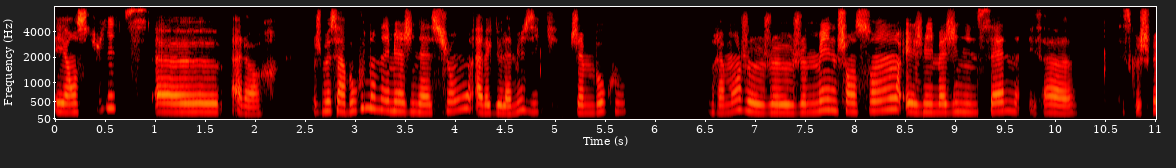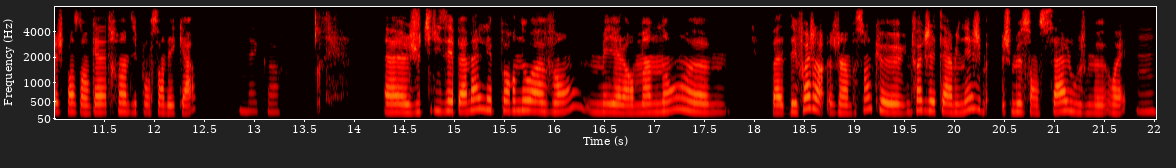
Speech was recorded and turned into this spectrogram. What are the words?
Et ensuite, alors, je me sers beaucoup de mon imagination avec de la musique. J'aime beaucoup. Vraiment, je, je, je mets une chanson et je m'imagine une scène. Et ça, euh, c'est ce que je fais, je pense, dans 90% des cas. D'accord. Euh, j'utilisais pas mal les pornos avant, mais alors maintenant, euh, bah, des fois, j'ai l'impression qu'une fois que j'ai terminé, je, me- je me sens sale ou je me, ouais, Hmm.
